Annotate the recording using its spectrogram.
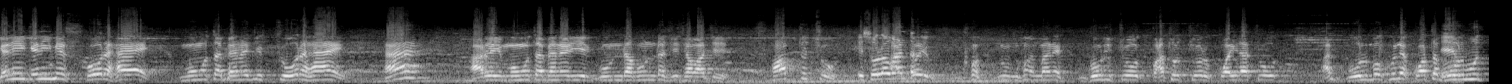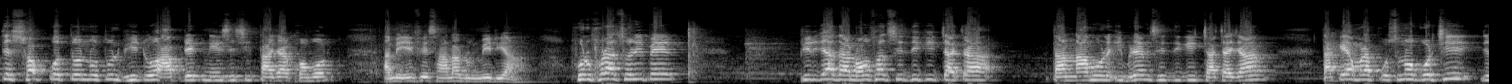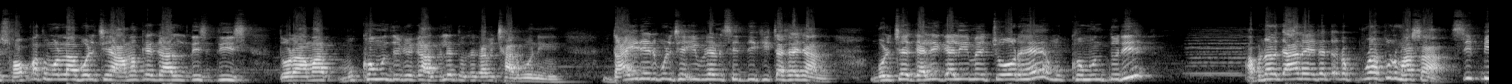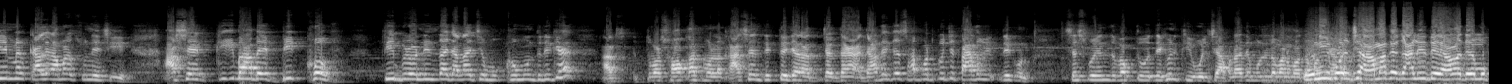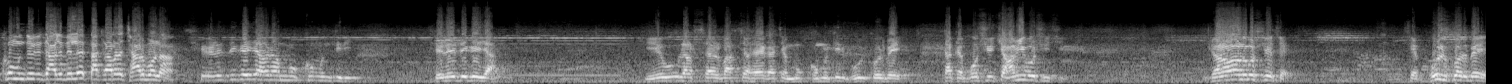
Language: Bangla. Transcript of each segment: গলি গলি মে শোর হ্যায় মমতা ব্যানার্জি চোর হ্যায় হ্যাঁ আর ওই মমতা ব্যানার্জির গুন্ডা বুন্ডা যেসব আছে সব তো চোর এই স্লোগানটা মানে গরু চোর পাথর চোর কয়লা চোর আর বলব খুলে কত এই মুহূর্তে সব কত নতুন ভিডিও আপডেট নিয়ে এসেছি তাজা খবর। আমি F S Anarul media. Furfura শরীফের পিরজাদা নৌসাদ সিদ্দিকির চাচা তার নাম হলো ইব্রাহিম সিদ্দিকির চাচা যান তাকে আমরা প্রশ্ন করছি যে শওকত মোল্লা বলছে, আমাকে গাল দিস দিস। তোরা আমার মুখ্যমন্ত্রীকে গাল দিলে তোদেরকে আমি ছাড়বো নি ডাইরেক্ট বলছে ইব্রাহিম সিদ্দিকী চাচা যান। বলছে, গ্যালি গ্যালি মে চোর হে মুখ্যমন্ত্রী। আপনারা জানেন, এটা তো একটা পুরাতন ভাষা। সিপিএম এর কালে আমরা শুনেছি। আসেন, কীভাবে বিক্ষোভ তীব্র নিন্দা জানাচ্ছে মুখ্যমন্ত্রীকে। আর তোমার শওকাত মোল্লাকে আসেন দেখতে যারা যাদেরকে সাপোর্ট করছে তাদের দেখুন শেষ পর্যন্ত বক্তব্য দেখুন কি বলছে আপনাদের মূল্যবান মত উনি বলছে আমাকে গালি দে আমাদের মুখ্যমন্ত্রীকে গালি দিলে তাকে আমরা ছাড়বো না। ছেড়ে দিকে যা ওরা মুখ্যমন্ত্রী। ছেড়ে দিকে যা। কেউ লাটসার বাচ্চা হয়ে গেছে মুখ্যমন্ত্রী ভুল করবে। তাকে বসিয়েছি আমি বসিয়েছি। জনগণ বসিয়েছে। সে ভুল করবে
